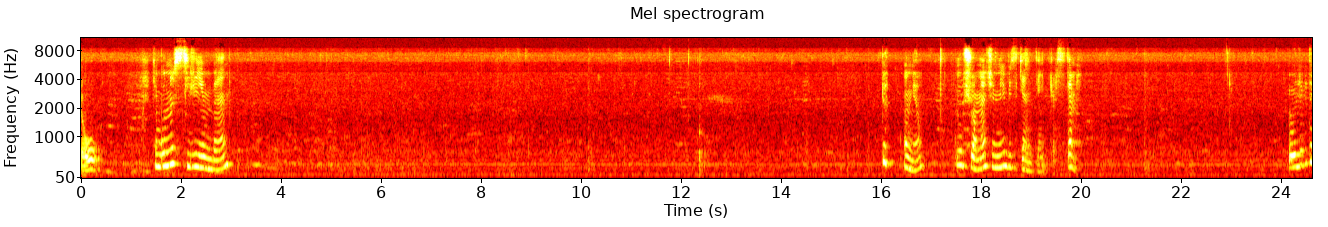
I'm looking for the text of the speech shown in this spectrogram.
bro. Şimdi bunu sileyim ben. Tüh olmuyor. Ama şey olmaz. Şimdi biz kendi deneyeceğiz değil mi? Öyle bir de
